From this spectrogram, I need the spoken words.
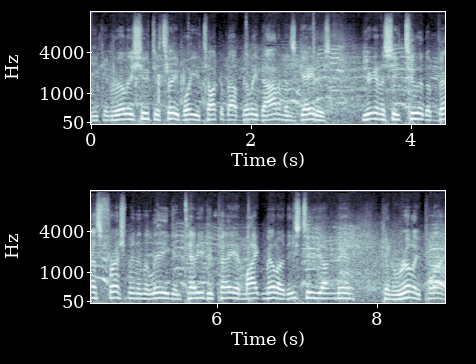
He can really shoot the three. Boy, you talk about Billy Donovan's Gators. You're going to see two of the best freshmen in the league in Teddy Dupay and Mike Miller. These two young men can really play.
